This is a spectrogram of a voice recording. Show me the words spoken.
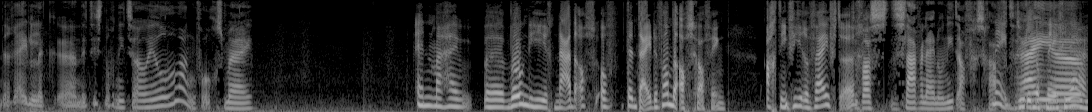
redelijk, eh, dit is nog niet zo heel lang volgens mij. En, maar hij eh, woonde hier na de af, of ten tijde van de afschaffing. 1854. Toen was de slavernij nog niet afgeschaft. Nee, duurde nog negen jaar.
